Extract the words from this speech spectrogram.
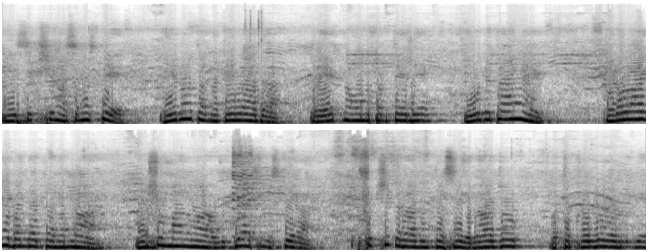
ಈ ಶಿಕ್ಷಣ ಸಂಸ್ಥೆ ಏನೋ ತನ್ನ ಕೈಲಾದ ಪ್ರಯತ್ನವನ್ನು ಪಡ್ತಾ ಇದೆ. ಈಗ ತಾನೇ ಕಡವಾಗಿ ಬಂದಂಥ ನಮ್ಮ ವಿಶ್ವಮಾನವ ವಿದ್ಯಾಸಂಸ್ಥೆಯ ಶಿಕ್ಷಕರಾದಂಥ ಶ್ರೀ ರಾಜು ಮತ್ತು ಪ್ರಭು ಅವರಿಗೆ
